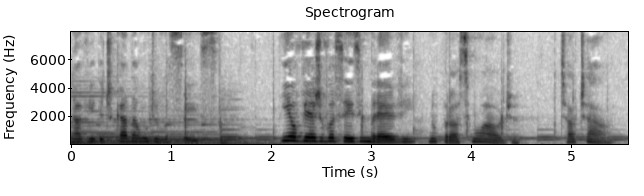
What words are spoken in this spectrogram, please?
na vida de cada um de vocês. E eu vejo vocês em breve no próximo áudio. Tchau, tchau.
